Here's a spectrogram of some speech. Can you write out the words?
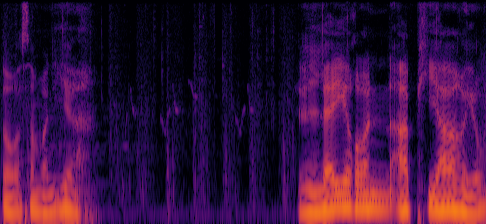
So, was haben wir denn hier? Leiron Apiarium.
